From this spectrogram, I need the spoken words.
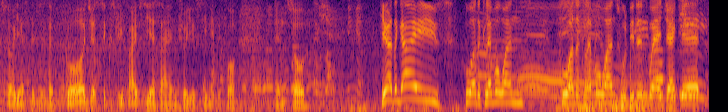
So yes this is a gorgeous 635 CSI I'm sure you've seen it before. And so here are the guys. Who are the clever ones? Who are the clever ones who didn't wear jacket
